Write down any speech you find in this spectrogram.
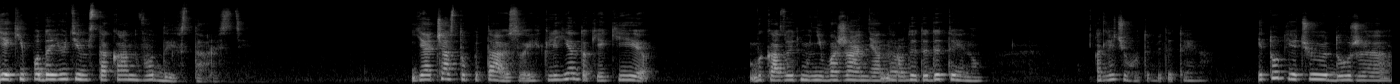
які подають їм стакан води в старості. Я часто питаю своїх клієнток, які виказують мені бажання народити дитину. А для чого тобі дитина? І тут я чую дуже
